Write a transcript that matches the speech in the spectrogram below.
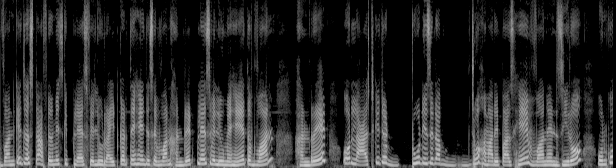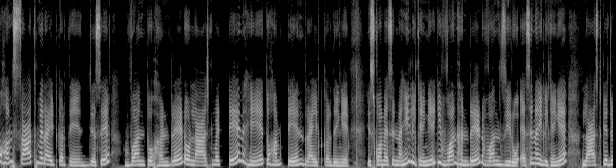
वन के जस्ट आफ्टर में इसकी प्लेस वैल्यू राइट करते हैं। जैसे वन हंड्रेड प्लेस वैल्यू में है तो वन हंड्रेड और लास्ट के जो टू डिजिट अब जो हमारे पास हैं वन एंड ज़ीरो उनको हम साथ में राइट करते हैं। जैसे वन तो हंड्रेड और लास्ट में टेन है तो हम टेन राइट कर देंगे। इसको हम ऐसे नहीं लिखेंगे कि वन हंड्रेड, वन ज़ीरो, ऐसे नहीं लिखेंगे। लास्ट के जो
